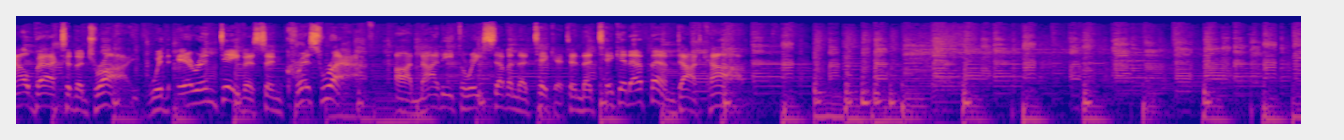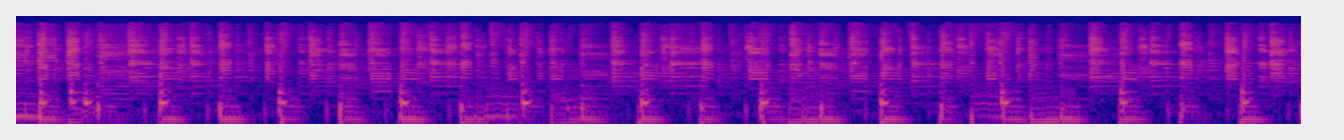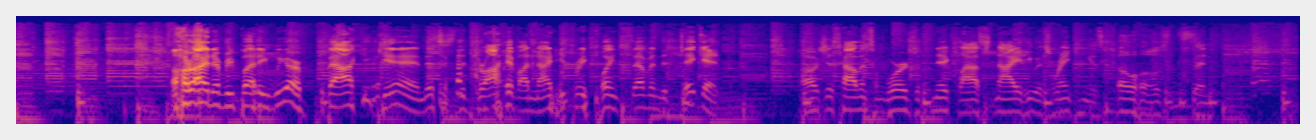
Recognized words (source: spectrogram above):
Now back to the drive with Aaron Davis and Chris Raff on 93.7 The Ticket and theticketfm.com. All right, everybody, we are back again. This is the drive on 93.7 The Ticket. I was just having some words with Nick last night. He was ranking his co-hosts and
